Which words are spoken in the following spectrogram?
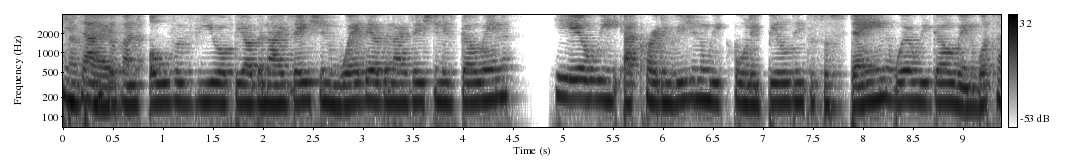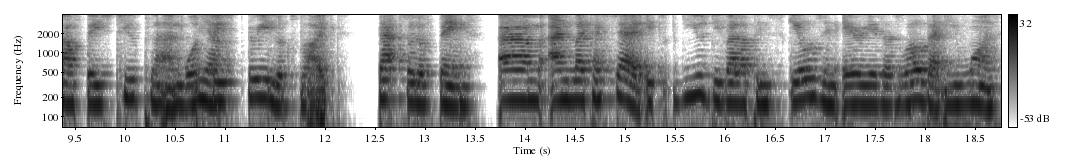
in terms of an overview of the organization, where the organization is going. Here we at Croydon Vision, we call it building to sustain. Where we going? What's our phase two plan? What Yeah. phase three looks like? That sort of thing. Um, and like I said, it's you developing skills in areas as well that you want,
